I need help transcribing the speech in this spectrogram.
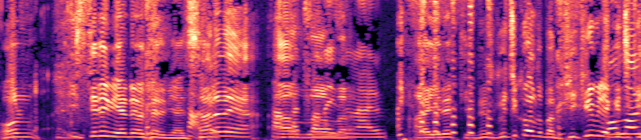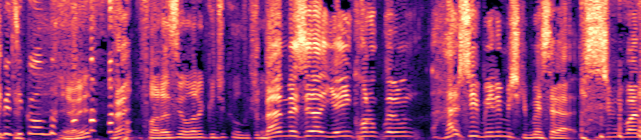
Onun istediğim yerine öperim yani. Tamam, Sana ne ya? Tamam hadi Allah sana Allah. izin verdim. Hayret. Gıcık oldum bak. Fikri bile gıcık Vallahi gıcık oldu. Evet. Ben- Fa- farazi olarak gıcık olduk. Ben mesela yayın konuklarımın her şey benimmiş gibi mesela siz şimdi bana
